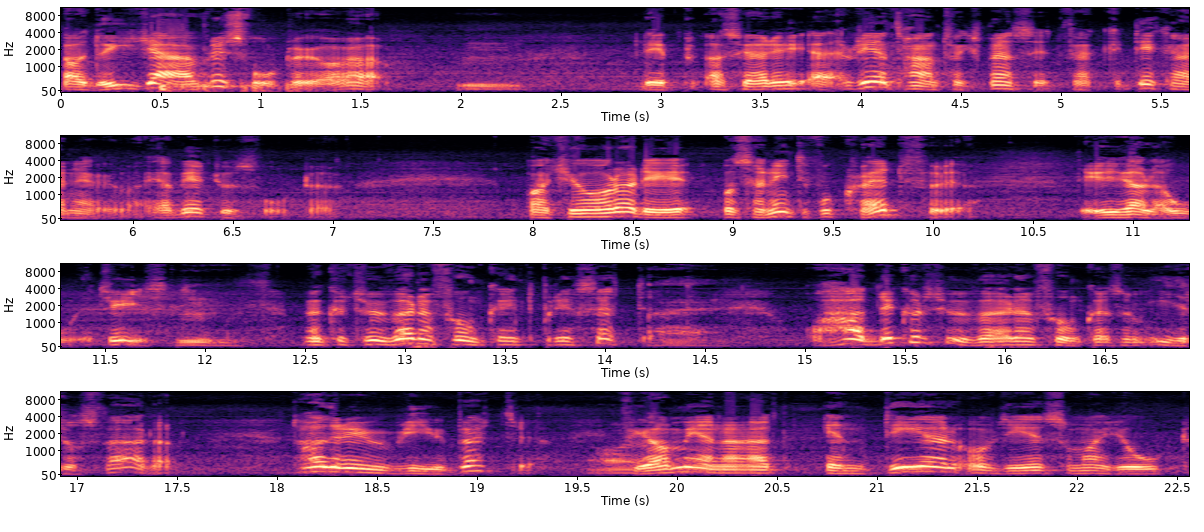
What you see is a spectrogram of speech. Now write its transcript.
ja, det är jävligt svårt att göra. Det är, alltså jag rent hantverksmässigt, för jag, det kan jag ju. Jag vet ju hur svårt det är. Och att göra det och sen inte få cred för det. Det är ju jävla orättvist. Men kulturvärlden funkar inte på det sättet. Och hade kulturvärlden funkat som idrottsvärlden. Då hade det ju blivit bättre. För jag menar att en del av det som har gjort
